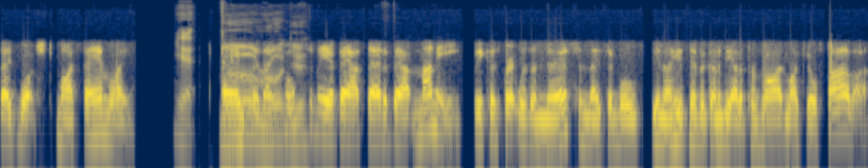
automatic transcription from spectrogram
they'd watched my family. yeah And Oh, so they right, talked yeah. to me about that, about money, because Brett was a nurse, and they said, well, you know, he's never going to be able to provide like your father.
